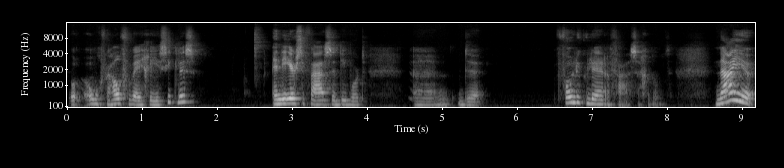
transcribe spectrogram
ongeveer halverwege je cyclus. En die eerste fase die wordt ehm, de folliculaire fase genoemd. Na je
